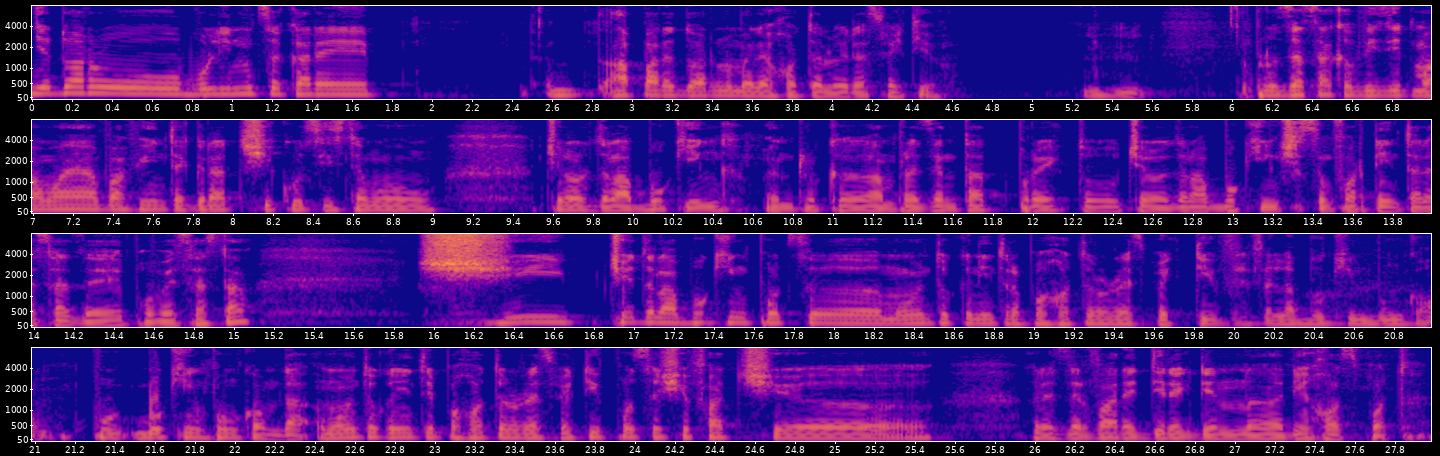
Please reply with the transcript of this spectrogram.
E doar o bulinuță care apare doar numele hotelului respectiv. Plus de asta că Visit Mamaia va fi integrat și cu sistemul celor de la Booking, pentru că am prezentat proiectul celor de la Booking și sunt foarte interesați de povestea asta. Și cei de la Booking pot să, în momentul când intră pe hotelul respectiv, Refer la booking.com. Bu- Booking.com, da. În momentul când intri pe hotelul respectiv, poți să și faci uh, rezervare direct din, uh, din hotspot.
